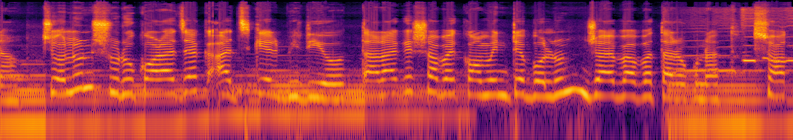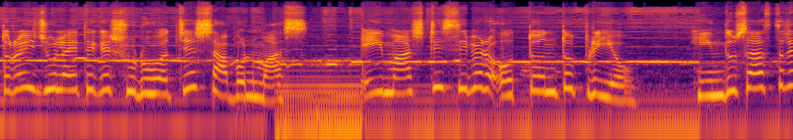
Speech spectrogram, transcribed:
না। চলুন শুরু করা যাক আজকের ভিডিও। তার আগে সবাই কমেন্টে বলুন, জয় বাবা তারকনাথ। সতেরোই জুলাই থেকে শুরু হচ্ছে শ্রাবণ মাস। এই মাসটি শিবের অত্যন্ত প্রিয়। হিন্দু শাস্ত্রে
